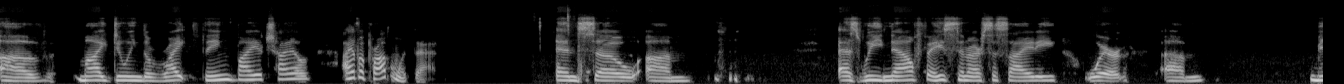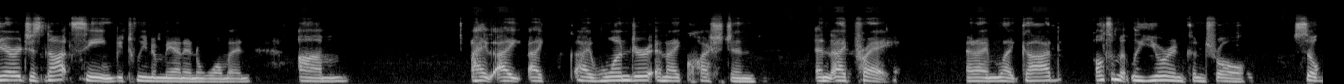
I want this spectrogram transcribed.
of my doing the right thing by a child, I have a problem with that. And so, um, as we now face in our society where um, marriage is not seen between a man and a woman, um, I, I, I, I wonder and I question and I pray. And I'm like, God, ultimately you're in control. So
